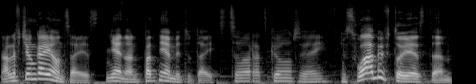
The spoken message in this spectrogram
Ale wciągająca jest. Nie no, padniemy tutaj. Coraz gorzej. Słaby w to jestem.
